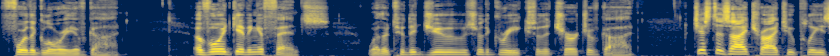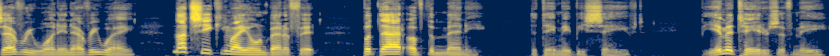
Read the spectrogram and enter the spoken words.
for the glory of God. Avoid giving offense, whether to the Jews or the Greeks or the church of God, just as I try to please everyone in every way, not seeking my own benefit, but that of the many, that they may be saved. Be imitators of me,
